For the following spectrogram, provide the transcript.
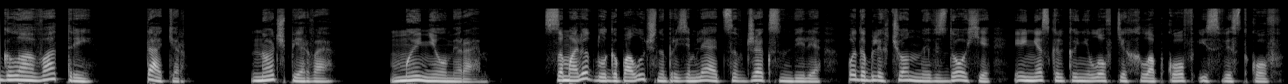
Глава 3. Такер. Ночь первая. Мы не умираем. Самолет благополучно приземляется в Джексонвилле под облегченные вздохи и несколько неловких хлопков и свистков.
